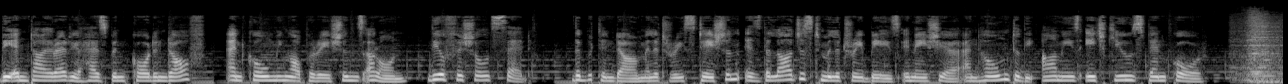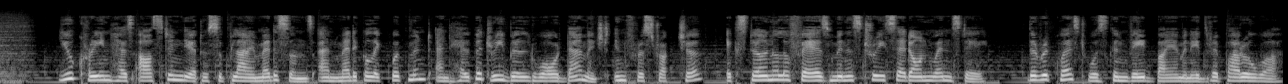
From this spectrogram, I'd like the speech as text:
The entire area has been cordoned off, and combing operations are on, the officials said. The Bathinda military station is the largest military base in Asia and home to the Army's HQ's 10 Corps. Ukraine has asked India to supply medicines and medical equipment and help it rebuild war-damaged infrastructure, External Affairs Ministry said on Wednesday. The request was conveyed by Emine Dzhaparova,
